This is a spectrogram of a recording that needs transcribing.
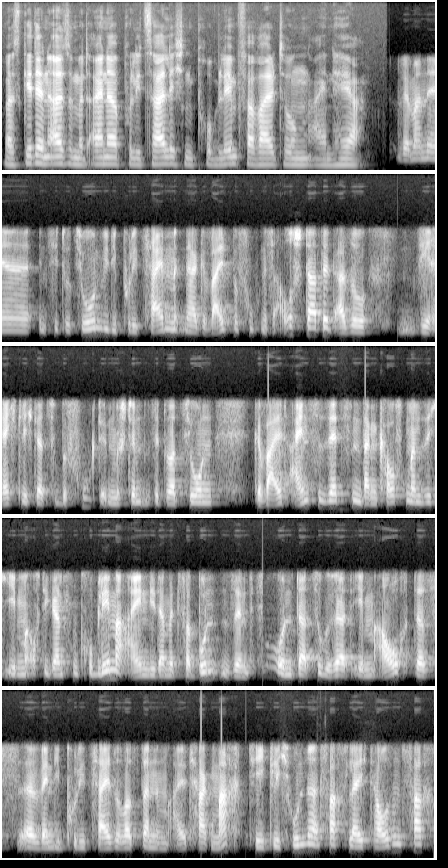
Was geht denn also mit einer polizeilichen Problemverwaltung einher? Wenn man eine Institution wie die Polizei mit einer Gewaltbefugnis ausstattet, also sie rechtlich dazu befugt, in bestimmten Situationen Gewalt einzusetzen, dann kauft man sich eben auch die ganzen Probleme ein, die damit verbunden sind. Und dazu gehört eben auch, dass äh, wenn die Polizei sowas dann im Alltag macht, täglich hundertfach, vielleicht tausendfach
